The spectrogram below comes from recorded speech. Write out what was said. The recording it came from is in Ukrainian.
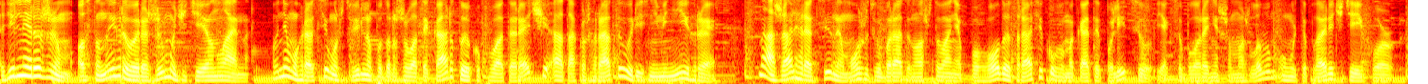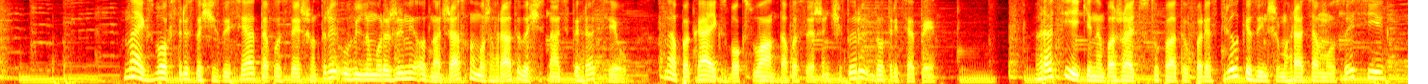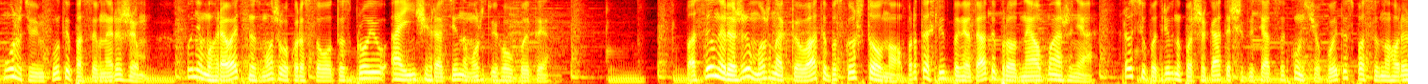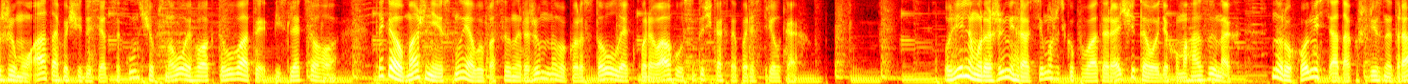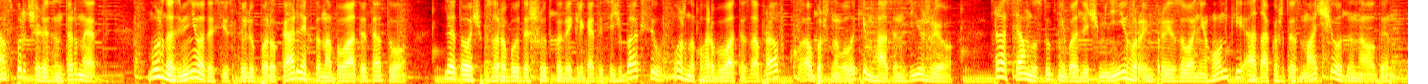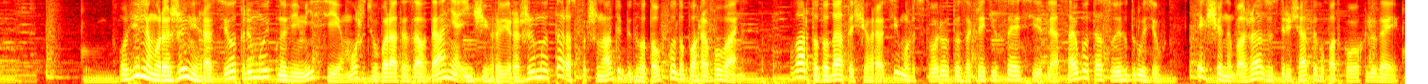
Вільний режим основний ігровий режим у GTA Online. У ньому гравці можуть вільно подорожувати картою, купувати речі, а також грати у різні міні-ігри. На жаль, гравці не можуть вибирати налаштування погоди, трафіку, вимикати поліцію, як це було раніше можливим у мультиплеєрі GTA 4. На Xbox 360 та PlayStation 3 у вільному режимі одночасно може грати до 16 гравців, на ПК, Xbox One та PlayStation 4 до 30. Гравці, які не бажають вступати в перестрілки з іншими гравцями у сесії, можуть увімкнути пасивний режим. У ньому гравець не зможе використовувати зброю, а інші гравці не можуть його вбити. Пасивний режим можна активувати безкоштовно, проте слід пам'ятати про одне обмеження. Гравцю потрібно почекати 60 секунд, щоб вийти з пасивного режиму, а також 60 секунд, щоб знову його активувати після цього. Таке обмеження існує, аби пасивний режим не використовували як перевагу у сутичках та перестрілках. У вільному режимі гравці можуть купувати речі та одяг у магазинах, нерухомість, а також різний транспорт через інтернет. Можна змінювати свій стиль у перукарнях та набивати тату. Для того, щоб заробити швидко декілька тисяч баксів, можна пограбувати заправку або ж невеликий магазин з їжею. Гравцям доступні безліч міні-ігор, імпровізовані гонки, а також дезматчі один на один. У вільному режимі гравці отримують нові місії, можуть вибирати завдання, інші ігрові режими та розпочинати підготовку до пограбувань. Варто додати, що гравці можуть створювати закриті сесії для себе та своїх друзів, якщо не бажають зустрічати випадкових людей.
